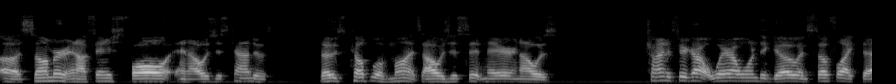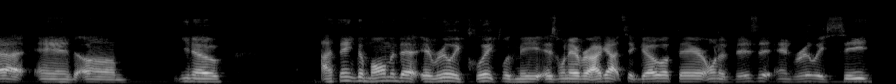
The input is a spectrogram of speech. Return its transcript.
uh, summer and I finished fall, and I was just kind of those couple of months, I was just sitting there and I was trying to figure out where I wanted to go and stuff like that. And um, you know, I think the moment that it really clicked with me is whenever I got to go up there on a visit and really see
